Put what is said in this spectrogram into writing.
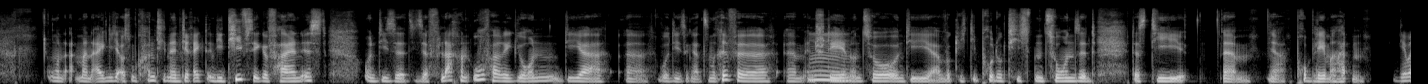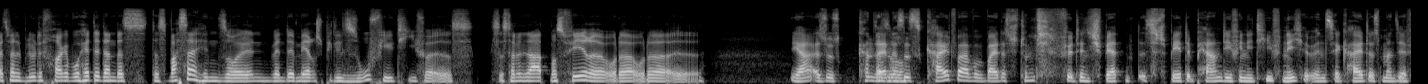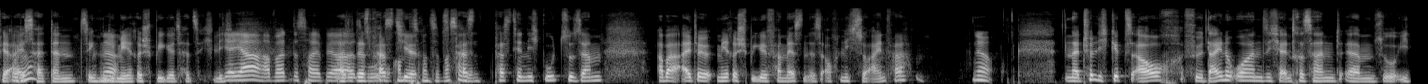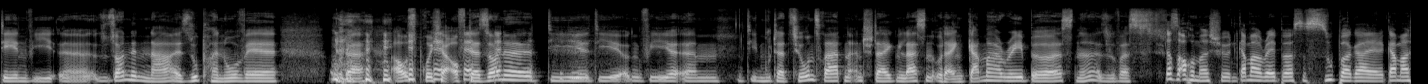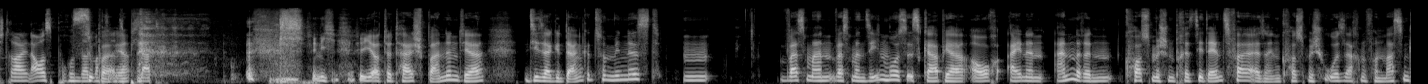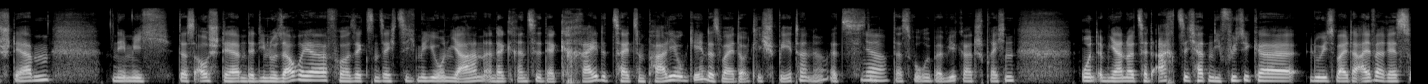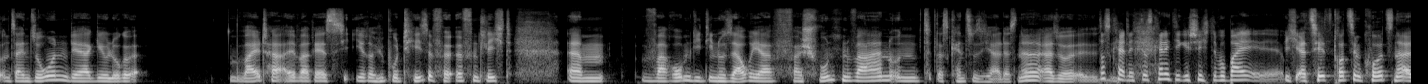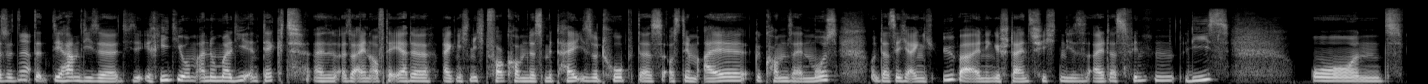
und man eigentlich aus dem Kontinent direkt in die Tiefsee gefallen ist und diese, diese flachen Uferregionen, die ja, äh, wo diese ganzen Riffe ähm, entstehen mm. und so und die ja wirklich die produktivsten Zonen sind, dass die ähm, ja, Probleme hatten. Ja, aber jetzt mal eine blöde Frage, wo hätte dann das, das Wasser hin sollen, wenn der Meeresspiegel so viel tiefer ist? Ist das dann in der Atmosphäre oder, oder äh ja, also es kann sein, also, dass es kalt war, wobei das stimmt für den späten, das späte Perm definitiv nicht. Wenn es sehr kalt ist, man sehr viel oder? Eis hat, dann sinken ja. die Meeresspiegel tatsächlich. Ja, ja, aber deshalb ja. Also das also passt hier, das passt, passt, hier nicht gut zusammen. Aber alte Meeresspiegel vermessen ist auch nicht so einfach. Ja. Natürlich gibt es auch für deine Ohren sicher interessant ähm, so Ideen wie äh, sonnennahe Supernovae oder Ausbrüche auf der Sonne, die, die irgendwie ähm, die Mutationsraten ansteigen lassen oder ein Gamma-Ray-Burst, ne? Also was. Das ist auch immer schön. Gamma-Ray-Burst ist super geil. Gammastrahlen-Ausbruch und dann super, macht alles ja. platt. Finde ich, find ich auch total spannend, ja. Dieser Gedanke zumindest. Mh, hm, was man, was man sehen muss, es gab ja auch einen anderen kosmischen Präzedenzfall, also eine kosmische Ursachen von Massensterben, nämlich das Aussterben der Dinosaurier vor 66 Millionen Jahren an der Grenze der Kreidezeit zum Paläogen. Das war ja deutlich später, ne, als ja. das, worüber wir gerade sprechen. Und im Jahr 1980 hatten die Physiker Luis Walter Alvarez und sein Sohn, der Geologe Walter Alvarez, ihre Hypothese veröffentlicht, ähm, warum die Dinosaurier verschwunden waren und das kennst du sicher alles, ne? Also äh, das kenne ich, das kenne ich die Geschichte, wobei äh, ich erzähle es trotzdem kurz, ne? Also ja. die haben diese, diese Iridium-Anomalie entdeckt, also, also ein auf der Erde eigentlich nicht vorkommendes Metallisotop, das aus dem All gekommen sein muss und das sich eigentlich überall in den Gesteinsschichten dieses Alters finden ließ. Und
